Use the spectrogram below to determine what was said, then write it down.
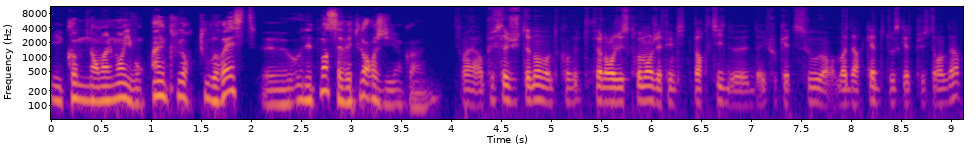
et comme normalement ils vont inclure tout le reste, euh, honnêtement ça va être l'orgie hein, quand même. Ouais, en plus là justement, avant de faire l'enregistrement, j'ai fait une petite partie de Daifukatsu en mode arcade, tout ce qu'il y a de plus standard.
